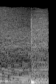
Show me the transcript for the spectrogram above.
Yeah.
